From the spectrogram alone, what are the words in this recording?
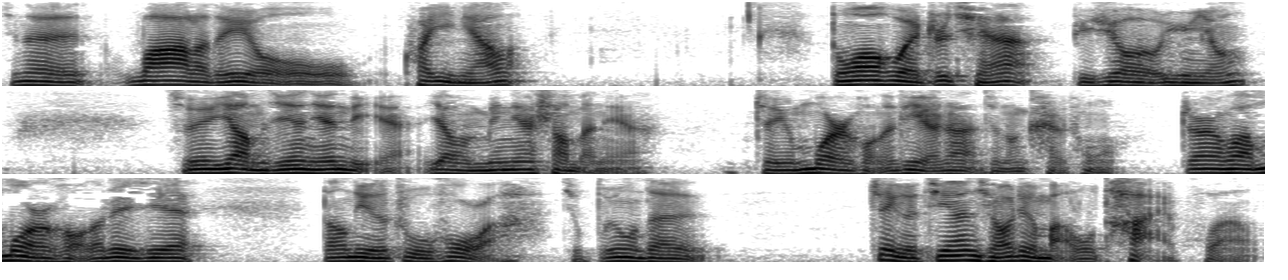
现在挖了得有快一年了。冬奥会之前必须要有运营，所以要么今年年底，要么明年上半年，这个莫尔口的地铁站就能开通了。这样的话，莫尔口的这些当地的住户啊，就不用在。这个金安桥这个马路太宽了，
